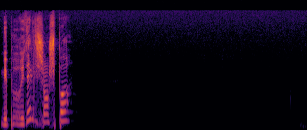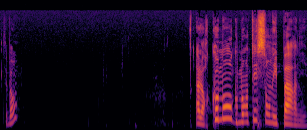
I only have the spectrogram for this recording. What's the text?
mes priorités ne changent pas. C'est bon? Alors, comment augmenter son épargne?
